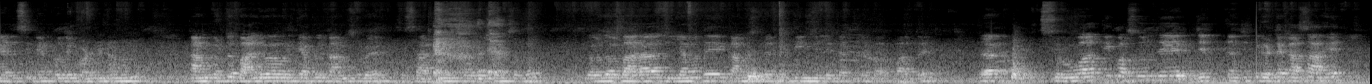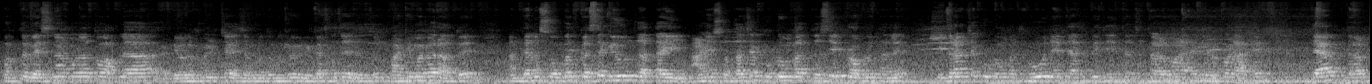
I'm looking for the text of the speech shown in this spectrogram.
as a senior project coordinator म्हणून काम करतो. बालविवाहावरती आपलं काम सुरू आहे. सोबत. जवळजवळ बारा जिल्ह्यामध्ये काम सुरू आहे तीन जिल्हे त्यातले पाहतोय. तर सुरुवातीपासून जे जे त्यांचे घटक असा आहे फक्त व्यसनामुळं तो आपल्या डेव्हलपमेंटच्या ह्याच्यामधून किंवा विकासाच्या ह्याच्यातून पाठीमागा राहतोय. आणि त्यांना सोबत कसं घेऊन जाता येईल आणि स्वतःच्या कुटुंबात जसे प्रॉब्लेम झाले इतरांच्या कुटुंबात होऊ नये त्यासाठी जे त्यांचं तळमळ आहे धडपड आहे त्या धड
